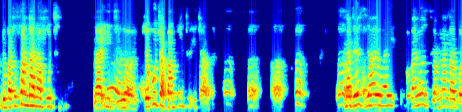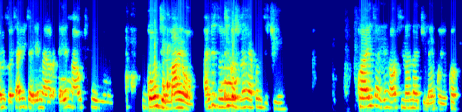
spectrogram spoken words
Ndobva tasangana futi naidiyo zvekuti abump into each other. Madhezi yayo vanoziva munangagwa nozoti aita hangout kugolden mile. Handizivi kuti iko zvinonyaya kunzi chii kwaaita hangout nanajuly moyo ikoko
